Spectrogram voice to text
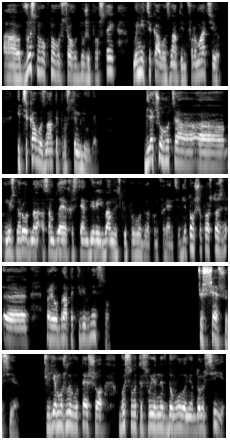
а, висновок того всього дуже простий. Мені цікаво знати інформацію і цікаво знати простим людям. Для чого ця а, міжнародна асамблея християн віри Івановської проводила конференцію? Для того, щоб просто е, переобрати керівництво? Чи ще щось є? Чи є можливо те, що висловити своє невдоволення до Росії?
